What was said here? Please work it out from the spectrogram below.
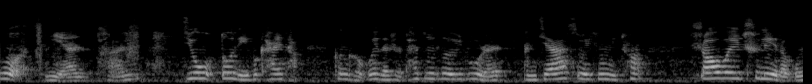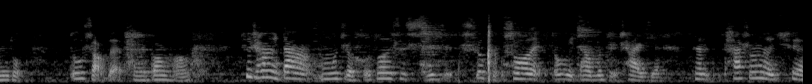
握、捻、弹、揪都离不开他。更可贵的是，他最乐于助人。其他四位兄弟超稍微吃力的工作，都少不了他的帮忙。最常与大拇指合作的是食指，吃苦受累都比大拇指差一些，但他生的却。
